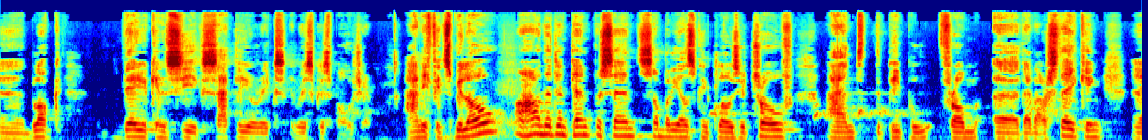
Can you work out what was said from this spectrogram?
uh, block. There you can see exactly your risk, risk exposure. And if it's below 110%, somebody else can close your trove, and the people from uh, that are staking uh,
